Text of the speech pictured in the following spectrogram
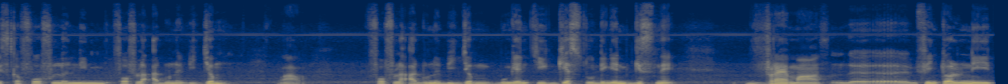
Puisque foofu la nit foofu la àdduna bi jëm. Waaw. Foofu la àdduna bi jëm. Bu ngeen ci gestu di ngeen gis ne vraiment fi ñu toll nii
